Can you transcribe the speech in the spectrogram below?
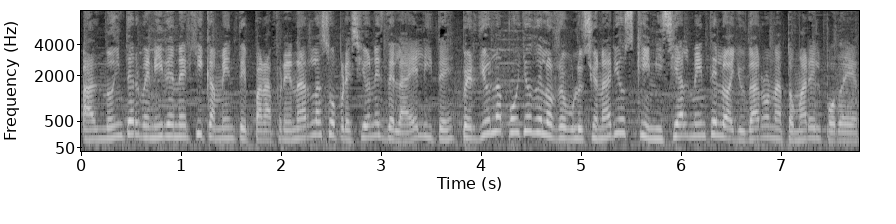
al no intervenir enérgicamente para frenar las opresiones de la élite, perdió el apoyo de los revolucionarios que inicialmente lo ayudaron a tomar el poder,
